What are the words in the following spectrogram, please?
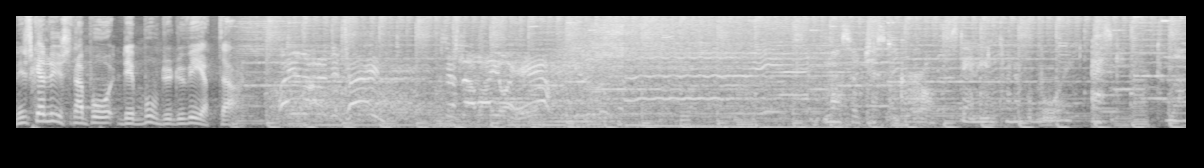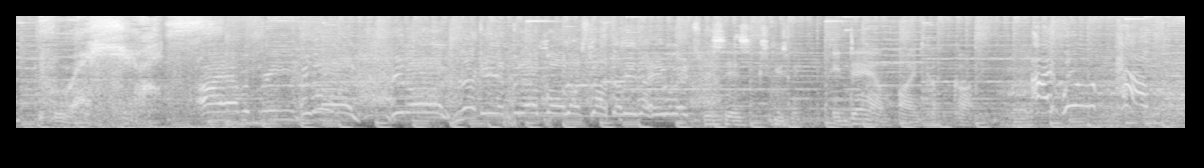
Ni ska lyssna på Det borde du veta. Are you not entertained? Is this not why you are here? I'm also just a girl standing in front of a boy asking to love. I have a dream. Ivan! Ivan! Lägg in brännboll av Zlatan Ibrahimovic! This is, excuse me, a damn fine cup of coffee. I will have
